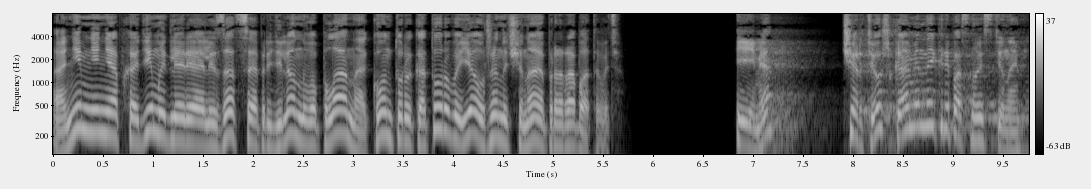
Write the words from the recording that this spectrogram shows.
Они мне необходимы для реализации определенного плана, контуры которого я уже начинаю прорабатывать. Имя. Чертеж каменной крепостной стены.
